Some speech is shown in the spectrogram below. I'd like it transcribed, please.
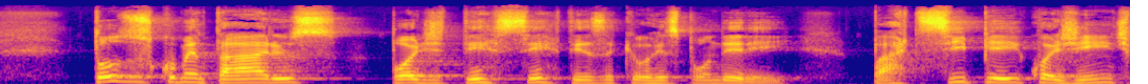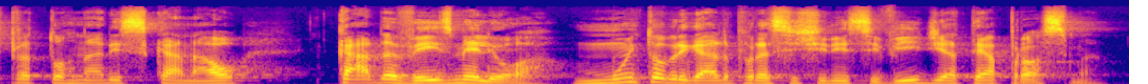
Todos os comentários pode ter certeza que eu responderei. Participe aí com a gente para tornar esse canal cada vez melhor. Muito obrigado por assistir esse vídeo e até a próxima.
